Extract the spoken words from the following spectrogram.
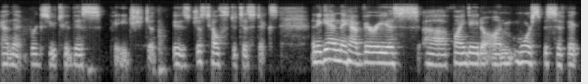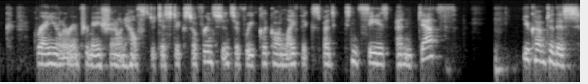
and that brings you to this page, is just health statistics. And again, they have various uh, find data on more specific granular information on health statistics. So for instance, if we click on life expectancies and deaths, you come to this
